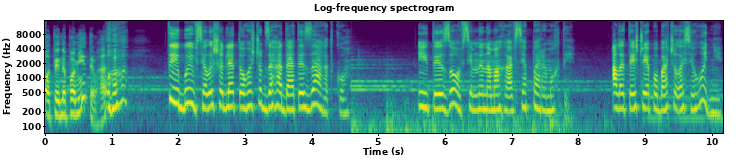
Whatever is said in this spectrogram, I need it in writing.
О, ти не помітив, га? Ти бився лише для того, щоб загадати загадку. І ти зовсім не намагався перемогти. Але те, що я побачила сьогодні,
